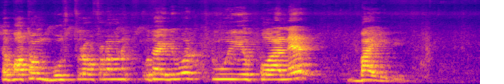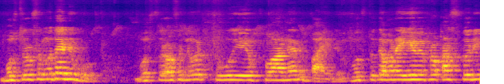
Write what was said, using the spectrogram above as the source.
তো প্রথম বস্তুর অবস্থান আমরা কোথায় দিব? টু এফ ওয়ানের বাইরে। বস্তুর অবস্থান কোথায় দিব? বস্তুর অবস্থান দেবো টু এফ ওয়ানের বাইরে। বস্তুকে আমরা এইভাবে প্রকাশ করি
